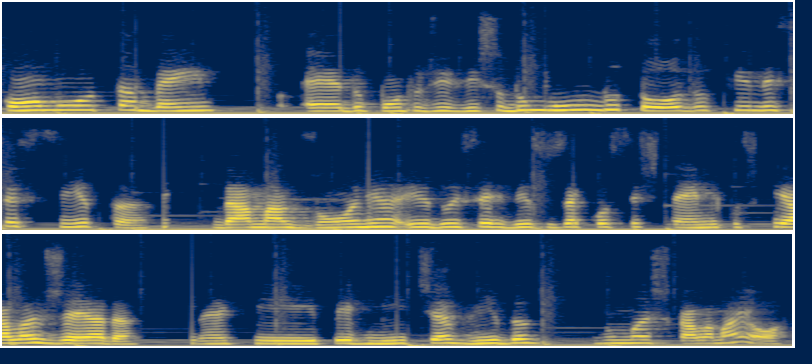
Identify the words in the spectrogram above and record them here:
como também é, do ponto de vista do mundo todo que necessita da Amazônia e dos serviços ecossistêmicos que ela gera, né, que permite a vida numa escala maior.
